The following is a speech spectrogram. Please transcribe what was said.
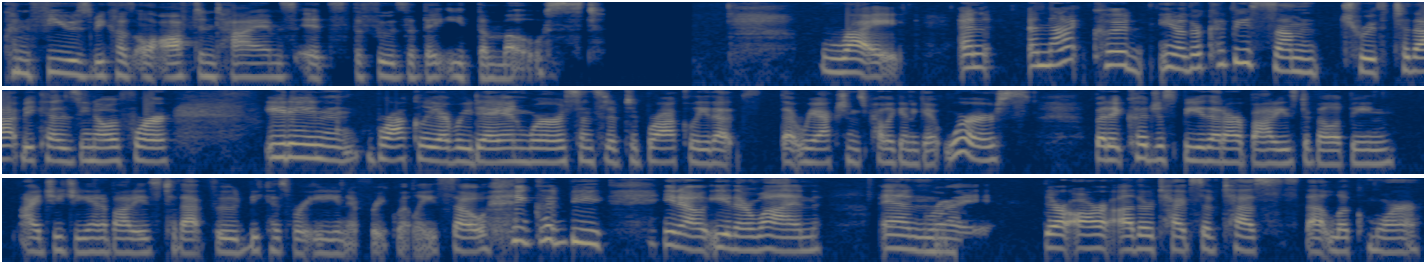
confused because oftentimes it's the foods that they eat the most. Right. And and that could, you know, there could be some truth to that because, you know, if we're eating broccoli every day and we're sensitive to broccoli, that's that reaction is probably going to get worse. But it could just be that our body's developing IgG antibodies to that food because we're eating it frequently. So it could be, you know, either one. And right. there are other types of tests that look more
